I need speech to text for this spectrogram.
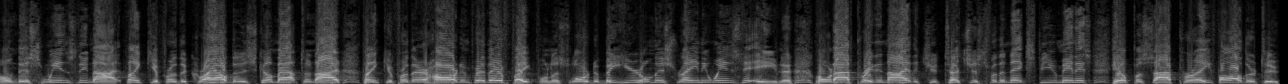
on this Wednesday night. Thank you for the crowd that has come out tonight. Thank you for their heart and for their faithfulness, Lord, to be here on this rainy Wednesday evening. Lord, I pray tonight that you touch us for the next few minutes. Help us, I pray, Father, to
